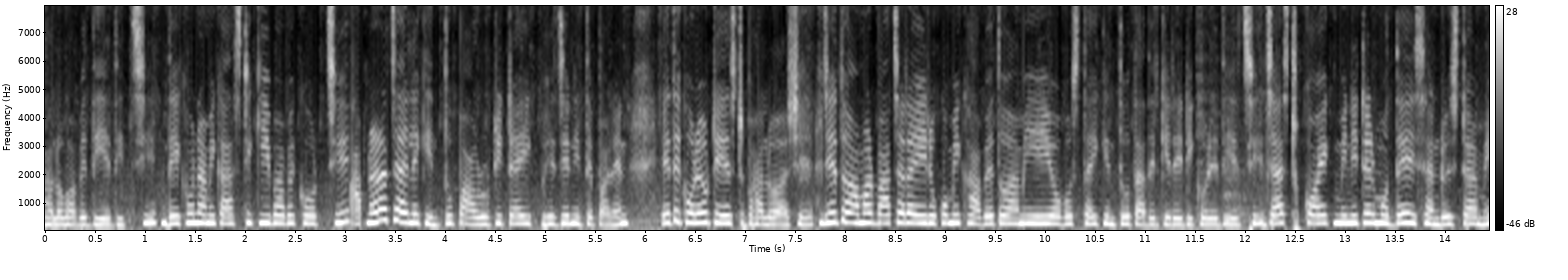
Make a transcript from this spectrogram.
ভালোভাবে দিয়ে দিচ্ছি। দেখুন, আমি কাজটি কীভাবে করছি। আপনারা চাইলে কিন্তু পাউরুটিটাই ভেজে নিতে পারেন, এতে করেও টেস্ট ভালো আসে। যেহেতু আমার বাচ্চারা এইরকমই খাবে, তো আমি এই অবস্থায় কিন্তু তাদেরকে রেডি করে দিয়েছি। জাস্ট কয়েক মিনিটের মধ্যে এই স্যান্ডউইচটা আমি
